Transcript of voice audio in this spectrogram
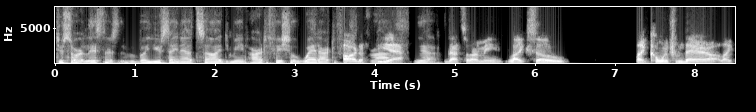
Just so our listeners, but you're saying outside, you mean artificial, wet artificial Artif- grass. Yeah, yeah, that's what I mean. Like so, like coming from there, like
